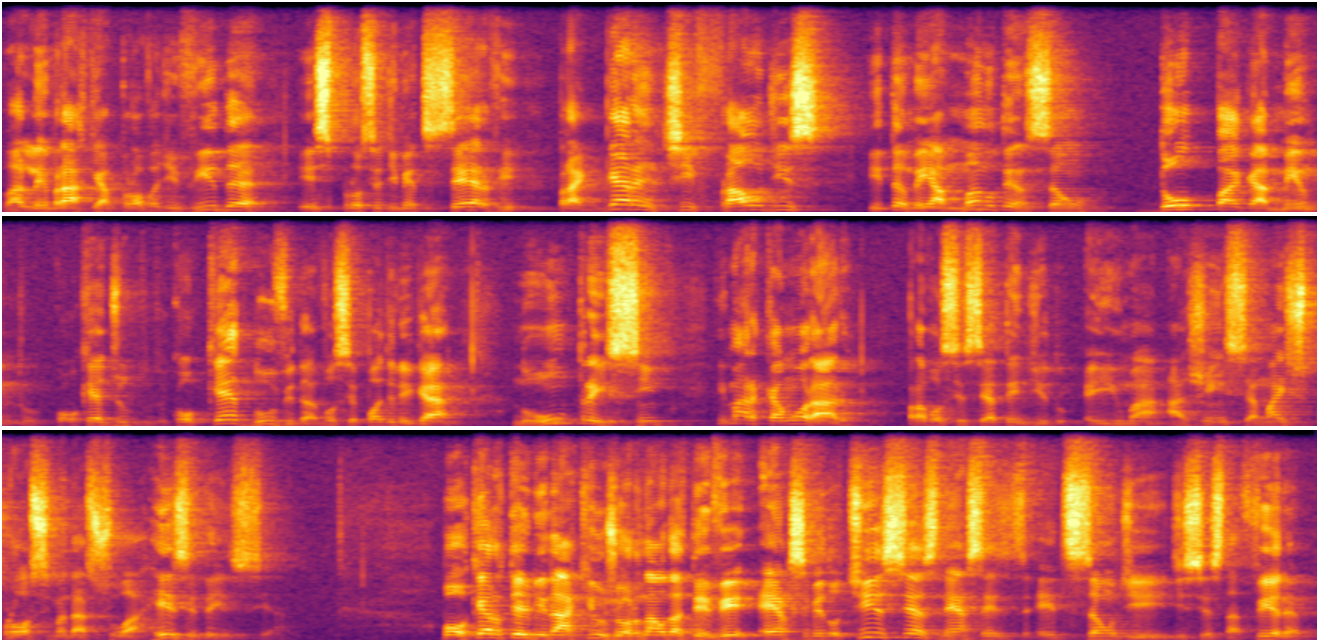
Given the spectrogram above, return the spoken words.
Vale lembrar que a prova de vida, esse procedimento serve para garantir fraudes e também a manutenção do pagamento. Qualquer, qualquer dúvida, você pode ligar no 135 e marcar um horário para você ser atendido em uma agência mais próxima da sua residência. Bom, quero terminar aqui o Jornal da TV SB Notícias, nessa edição de, de sexta-feira.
